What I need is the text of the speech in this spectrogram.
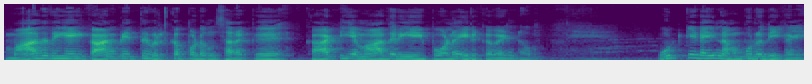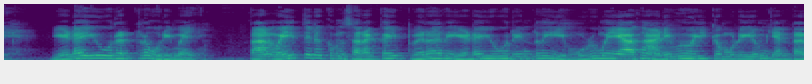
மாதிரியை காண்பித்து விற்கப்படும் சரக்கு காட்டிய மாதிரியைப் போல இருக்க வேண்டும். உட்கிடை நம்புறுதிகள் இடையூறற்ற உரிமை தான் வைத்திருக்கும் சரக்கை பிறர் இடையூறின்றி முழுமையாக அனுபவிக்க முடியும் என்ற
